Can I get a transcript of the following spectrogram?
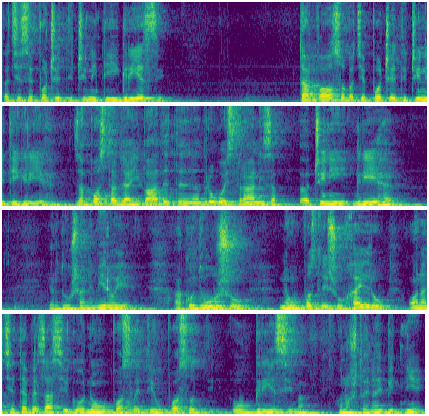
da će se početi činiti i grijesi takva osoba će početi činiti grijehe. Zapostavlja i badete na drugoj strani za, e, čini grijehe, jer duša ne miruje. Ako dušu ne uposliš u hajru, ona će tebe zasigurno uposliti u, u grijesima. Ono što je najbitnije,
